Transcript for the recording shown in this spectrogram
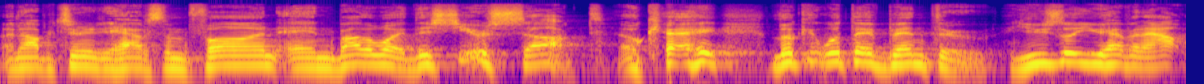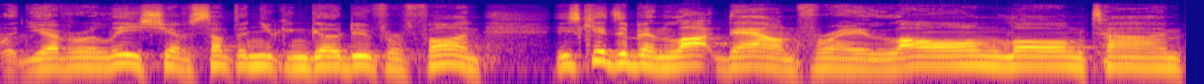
an opportunity to have some fun. And by the way, this year sucked, okay? Look at what they've been through. Usually you have an outlet, you have a release, you have something you can go do for fun. These kids have been locked down for a long, long time.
